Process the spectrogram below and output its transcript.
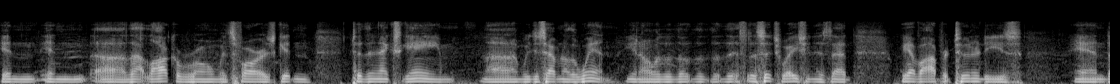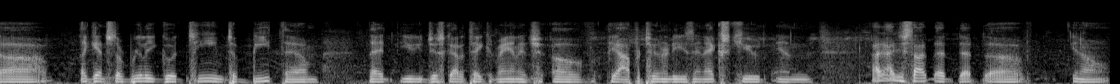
in in uh, that locker room as far as getting to the next game. Uh, we just have another win. You know, the the, the, the, the situation is that we have opportunities, and uh, against a really good team to beat them that you just got to take advantage of the opportunities and execute and I, I just thought that that uh, you know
